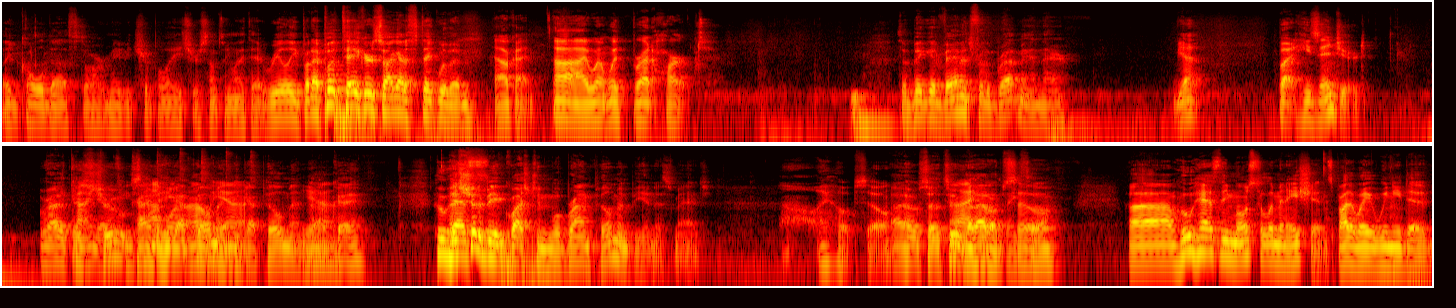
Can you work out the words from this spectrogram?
like Goldust or maybe Triple H or something like that. Really, but I put Taker, so I got to stick with him. Okay. Uh, I went with Bret Hart. It's a big advantage for the Bret man there. Yeah. But he's injured. Right, that's Kind true. He's Kind of. He got Pillman. yeah. He got Pillman. Yeah. Okay. Who That has should be a question. Will Brian Pillman be in this match? I hope so. I hope so too, but I, don't think so. Um, who has the most eliminations? By the way, we need to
